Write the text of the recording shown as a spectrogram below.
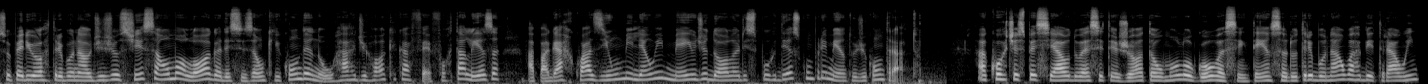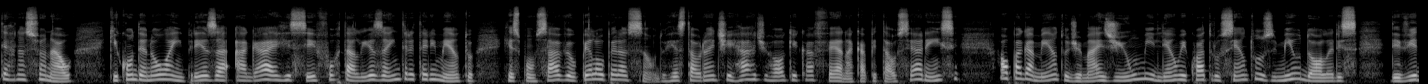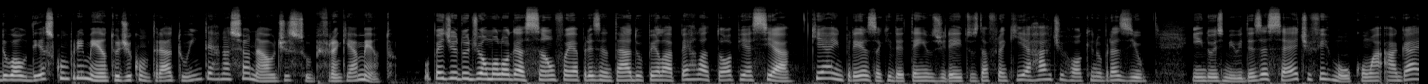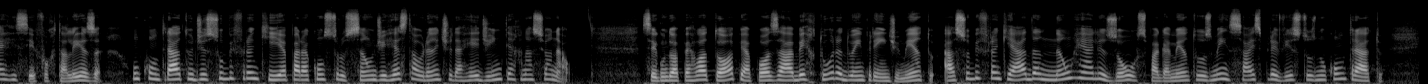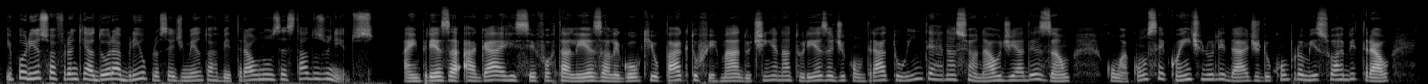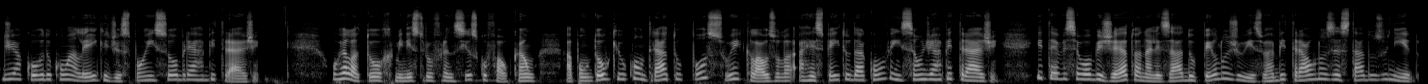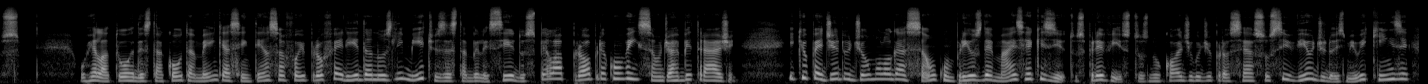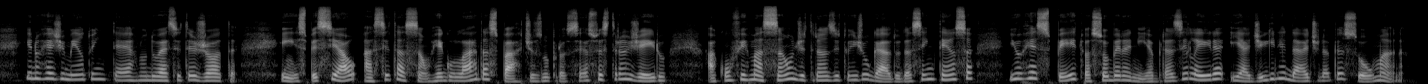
Superior Tribunal de Justiça homologa a decisão que condenou o Hard Rock Café Fortaleza a pagar quase um milhão e meio de dólares por descumprimento de contrato. A Corte Especial do STJ homologou a sentença do Tribunal Arbitral Internacional, que condenou a empresa HRC Fortaleza Entretenimento, responsável pela operação do restaurante Hard Rock Café na capital cearense, ao pagamento de mais de 1 milhão e 400 mil dólares, devido ao descumprimento de contrato internacional de subfranqueamento. O pedido de homologação foi apresentado pela Perlatop SA, que é a empresa que detém os direitos da franquia Hard Rock no Brasil. E em 2017 firmou com a HRC Fortaleza um contrato de subfranquia para a construção de restaurante da rede internacional. Segundo a Perlatop, após a abertura do empreendimento, a subfranqueada não realizou os pagamentos mensais previstos no contrato e, por isso, a franqueadora abriu o procedimento arbitral nos Estados Unidos. A empresa HRC Fortaleza alegou que o pacto firmado tinha natureza de contrato internacional de adesão, com a consequente nulidade do compromisso arbitral, de acordo com a lei que dispõe sobre a arbitragem. O relator, ministro Francisco Falcão, apontou que o contrato possui cláusula a respeito da convenção de arbitragem e teve seu objeto analisado pelo juízo arbitral nos Estados Unidos. O relator destacou também que a sentença foi proferida nos limites estabelecidos pela própria Convenção de Arbitragem e que o pedido de homologação cumpria os demais requisitos previstos no Código de Processo Civil de 2015 e no regimento interno do STJ, em especial a citação regular das partes no processo estrangeiro, a confirmação de trânsito em julgado da sentença e o respeito à soberania brasileira e à dignidade da pessoa humana.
